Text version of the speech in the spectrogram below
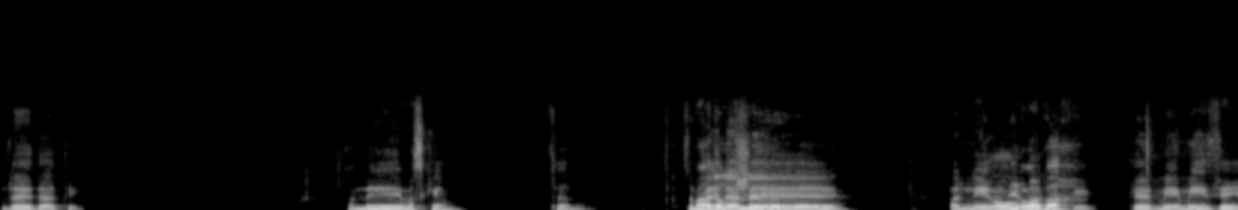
זה דעתי. אני מסכים, בסדר. מה אתה חושב על... אה, על ניר אורבך? כן, מי זה?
